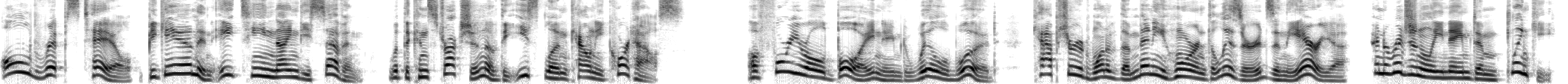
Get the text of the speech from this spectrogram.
Old Rip's tale began in 1897 with the construction of the Eastland County Courthouse. A four year old boy named Will Wood captured one of the many horned lizards in the area and originally named him Blinky.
